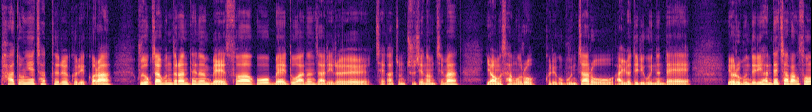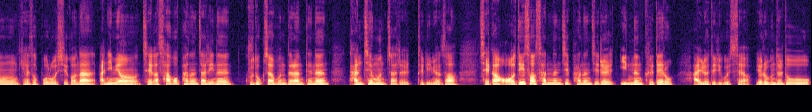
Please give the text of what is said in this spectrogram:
파동의 차트를 그릴 거라 구독자분들한테는 매수하고 매도하는 자리를 제가 좀 주제 넘지만 영상으로 그리고 문자로 알려드리고 있는데 여러분들이 현대차 방송 계속 보러 오시거나 아니면 제가 사고 파는 자리는 구독자분들한테는 단체 문자를 드리면서 제가 어디서 샀는지 파는지를 있는 그대로 알려드리고 있어요. 여러분들도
